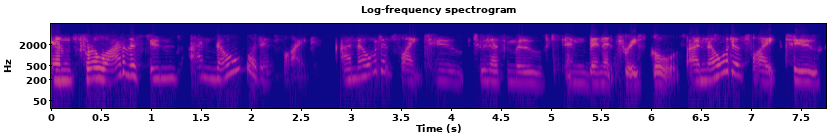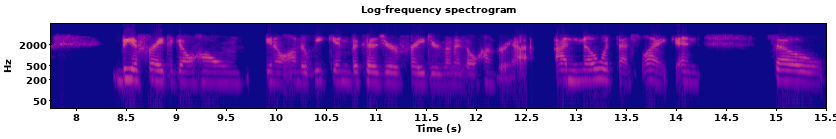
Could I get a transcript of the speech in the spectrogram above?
And for a lot of the students, I know what it's like. I know what it's like to to have moved and been at three schools. I know what it's like to be afraid to go home, you know, on the weekend because you're afraid you're going to go hungry. I I know what that's like. And so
